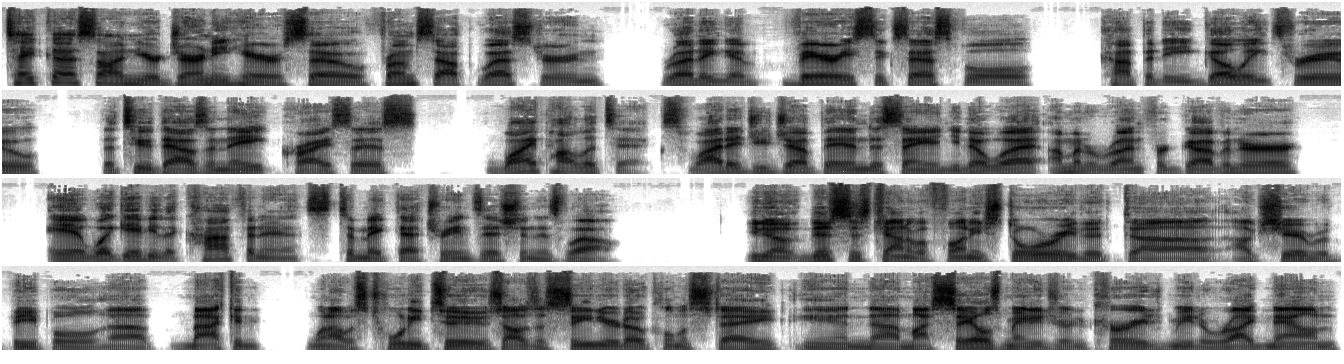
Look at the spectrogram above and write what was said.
take us on your journey here. So from Southwestern, running a very successful company, going through the 2008 crisis. Why politics? Why did you jump into saying, you know what, I'm going to run for governor? And what gave you the confidence to make that transition as well? You know, this is kind of a funny story that uh, I've shared with people. Uh, back in when I was 22, so I was a senior at Oklahoma State, and uh, my sales manager encouraged me to write down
